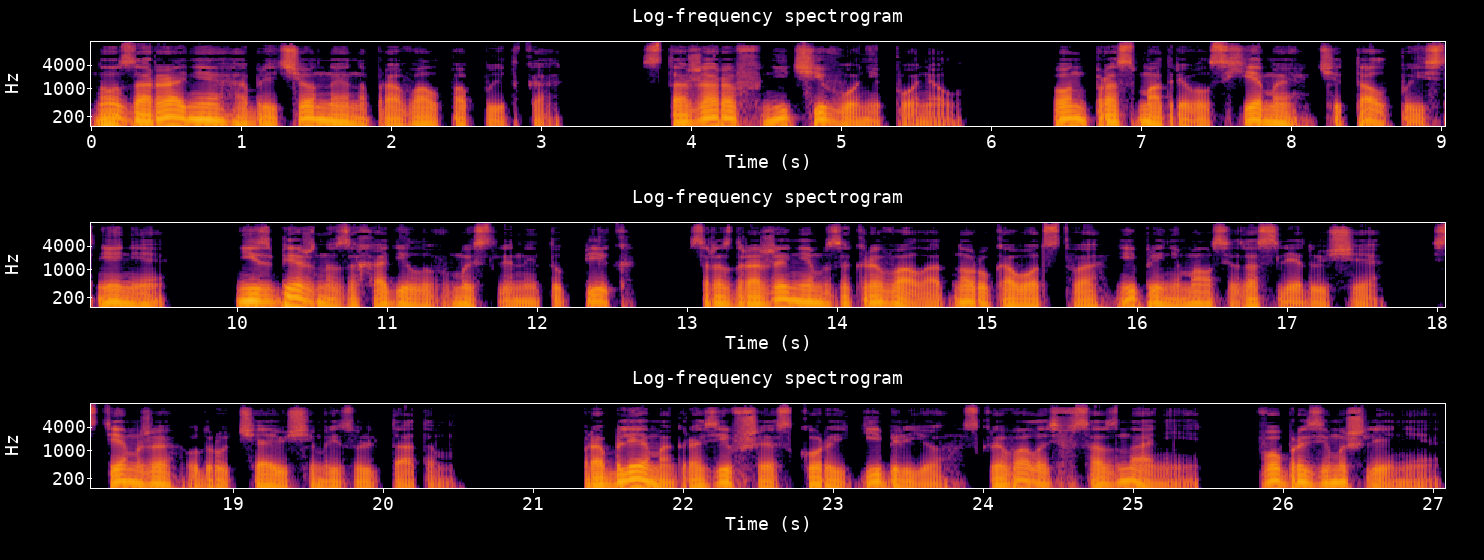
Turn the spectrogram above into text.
но заранее обреченная на провал попытка. Стажаров ничего не понял. Он просматривал схемы, читал пояснения, неизбежно заходил в мысленный тупик, с раздражением закрывал одно руководство и принимался за следующее, с тем же удручающим результатом. Проблема, грозившая скорой гибелью, скрывалась в сознании, в образе мышления.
